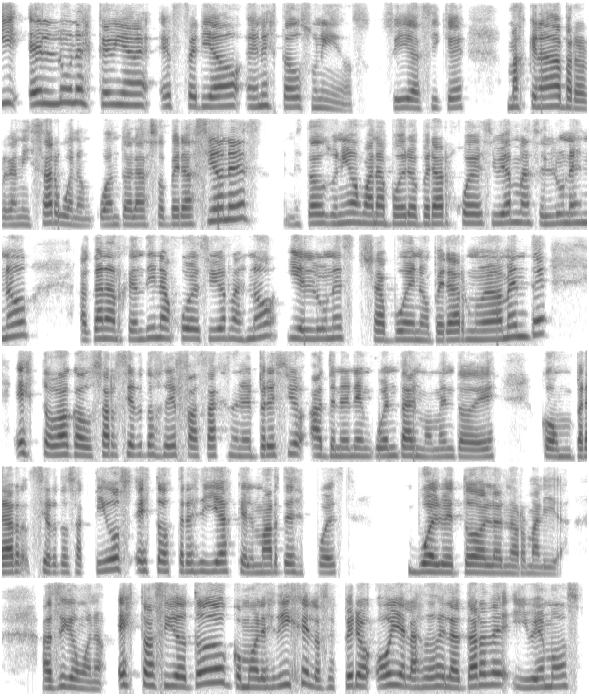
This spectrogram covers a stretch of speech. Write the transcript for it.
Y el lunes que viene es feriado en Estados Unidos, ¿sí? Así que más que nada para organizar, bueno, en cuanto a las operaciones, en Estados Unidos van a poder operar jueves y viernes, el lunes no. Acá en Argentina jueves y viernes no, y el lunes ya pueden operar nuevamente. Esto va a causar ciertos desfasajes en el precio a tener en cuenta al momento de comprar ciertos activos estos tres días que el martes después vuelve todo a la normalidad. Así que bueno, esto ha sido todo. Como les dije, los espero hoy a las 2 de la tarde y vemos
